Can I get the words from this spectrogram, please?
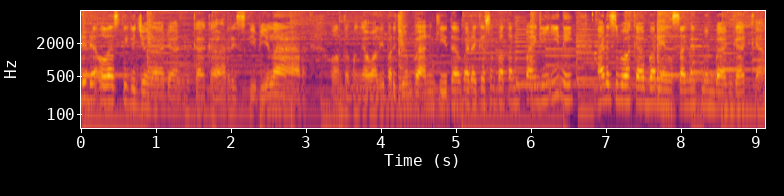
Deda Lesti Kejora dan kakak Rizky Bilar. Untuk mengawali perjumpaan kita pada kesempatan pagi ini, ada sebuah kabar yang sangat membanggakan,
